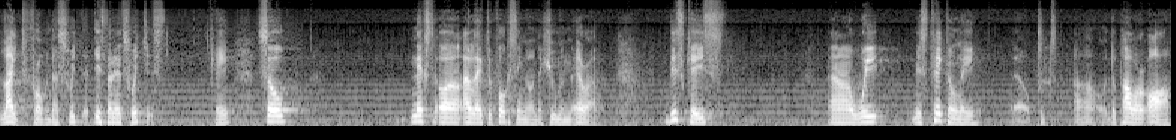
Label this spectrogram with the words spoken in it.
light from the Ethernet switches. Okay, so next uh, I would like to focusing on the human error. This case, uh, we mistakenly uh, put uh, the power off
